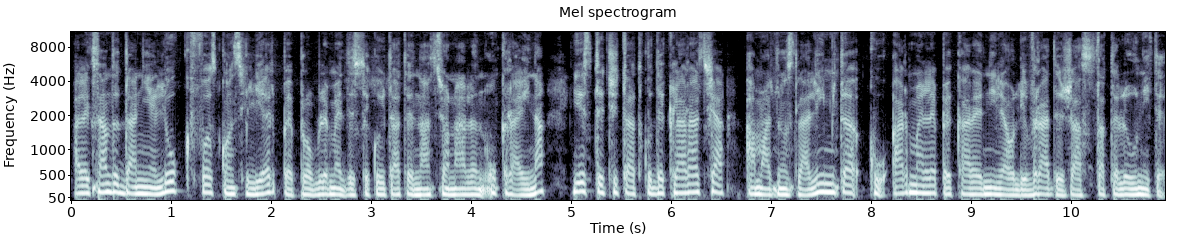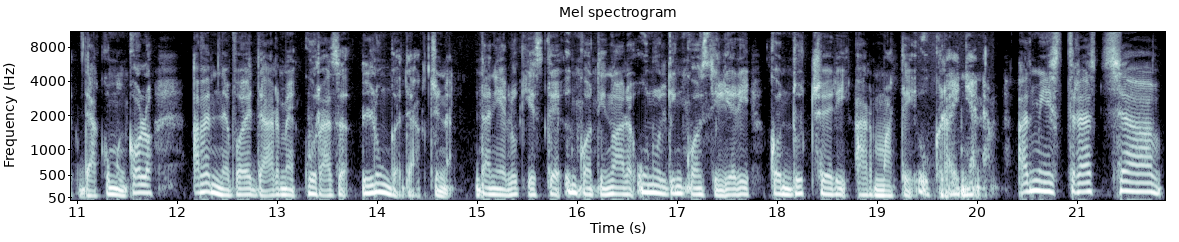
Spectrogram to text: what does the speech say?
Alexandru Danieluc, fost consilier pe probleme de securitate națională în Ucraina, este citat cu declarația Am ajuns la limită cu armele pe care ni le-au livrat deja Statele Unite. De acum încolo avem nevoie de arme cu rază lungă de acțiune. Daniel Luc este în continuare unul din consilierii conducerii armatei ucrainene. Administrația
